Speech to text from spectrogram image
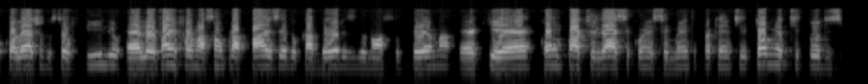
colégio do seu filho, é, levar informação para pais e educadores do nosso tema, é, que é compartilhar esse conhecimento para que a gente tome atitudes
